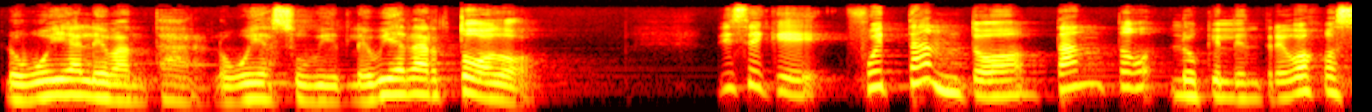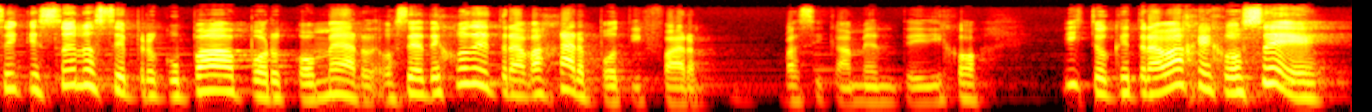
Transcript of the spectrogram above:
Lo voy a levantar, lo voy a subir, le voy a dar todo dice que fue tanto, tanto lo que le entregó a José que solo se preocupaba por comer. O sea, dejó de trabajar Potifar, básicamente, y dijo, listo, que trabaje José,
